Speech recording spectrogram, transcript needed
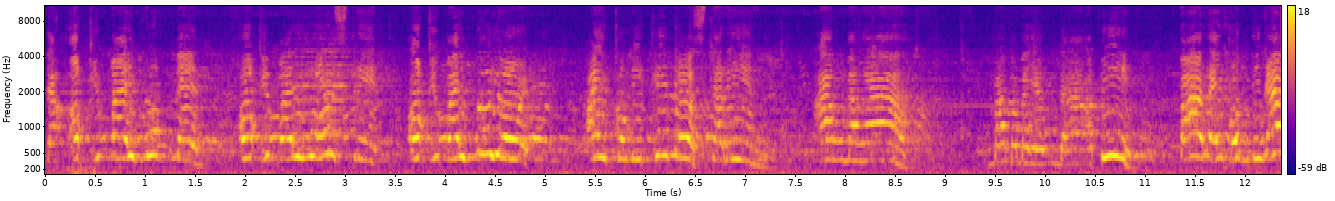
na Occupy Movement, Occupy Wall Street, Occupy New York, ay kumikilos na rin ang mga mamamayang naapi para ikondina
